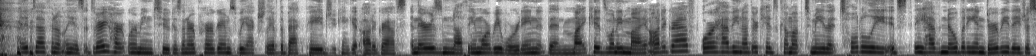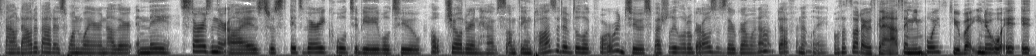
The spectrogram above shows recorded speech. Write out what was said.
it definitely is. It's very heartwarming too, because in our programs, we actually have the back page. You can get autographs. And there is nothing more rewarding than my kids wanting my autograph or having other kids come up to me that totally, it's, they have nobody in Derby. They just found out about us one way or another and they, stars in their eyes, just, it's very cool to be able to help children have something positive to look forward to, especially little girls as they're growing up, definitely. Well, that's what I was going to ask. I mean, boys too, but you know, it, it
